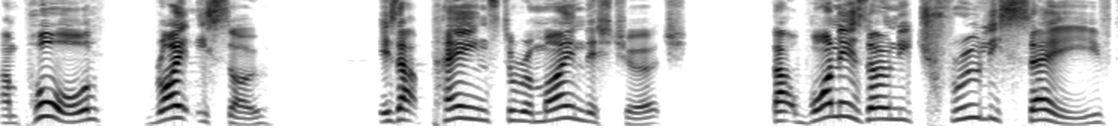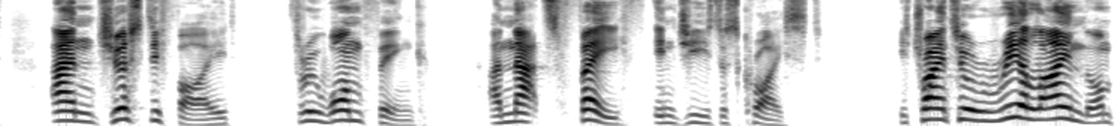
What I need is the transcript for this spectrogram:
And Paul, rightly so, is at pains to remind this church that one is only truly saved and justified through one thing, and that's faith in Jesus Christ. He's trying to realign them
